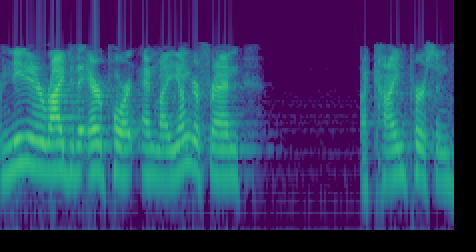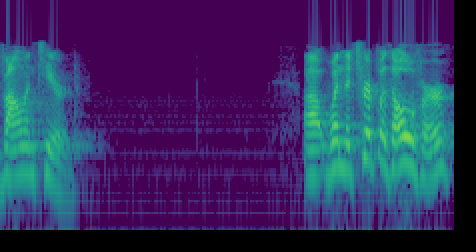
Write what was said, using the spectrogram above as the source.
needed a ride to the airport, and my younger friend, a kind person, volunteered. Uh, when the trip was over,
